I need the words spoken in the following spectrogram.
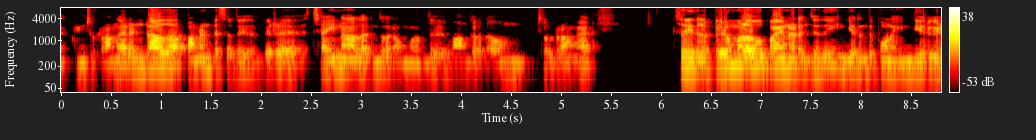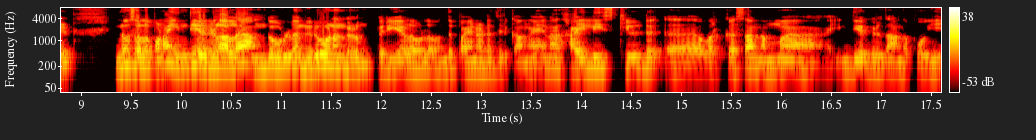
அப்படின்னு சொல்கிறாங்க ரெண்டாவதா பன்னெண்டு சதவீதம் பேர் சைனால இருந்து வரவங்க வந்து வாங்குறதாகவும் சொல்கிறாங்க ஸோ இதில் பெருமளவு பயனடைஞ்சது இங்கேருந்து போன இந்தியர்கள் இன்னும் சொல்ல போனால் இந்தியர்களால் அங்கே உள்ள நிறுவனங்களும் பெரிய அளவில் வந்து பயனடைஞ்சிருக்காங்க ஏன்னா ஹைலி ஸ்கில்டு ஒர்க்கர்ஸாக நம்ம இந்தியர்கள் தான் அங்கே போய்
